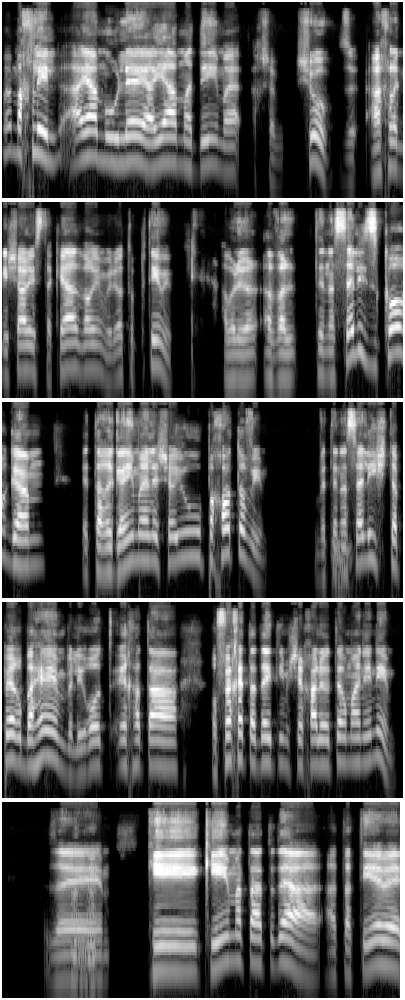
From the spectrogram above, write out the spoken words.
מכליל, היה מעולה, היה מדהים, היה... עכשיו, שוב, זה אחלה גישה להסתכל על דברים ולהיות אופטימי, אבל, אבל תנסה לזכור גם את הרגעים האלה שהיו פחות טובים, ותנסה ממ. להשתפר בהם ולראות איך אתה הופך את הדייטים שלך ליותר מעניינים. זה... כי, כי אם אתה, אתה יודע, אתה תהיה,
